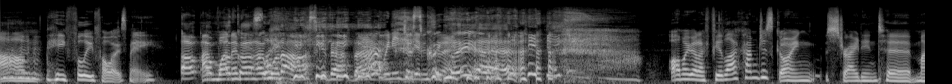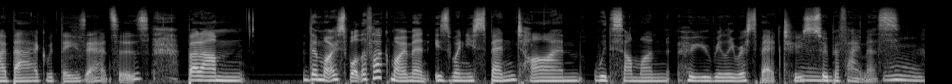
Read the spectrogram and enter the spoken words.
Um, he fully follows me. Oh, I'm one I've of got- his, I want to ask about that. Yeah, we need to just get into quickly. that. Oh my god, I feel like I'm just going straight into my bag with these answers. But um the most what the fuck moment is when you spend time with someone who you really respect who's mm. super famous. Mm.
